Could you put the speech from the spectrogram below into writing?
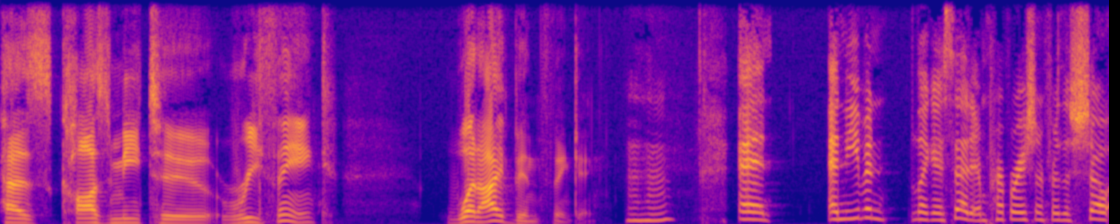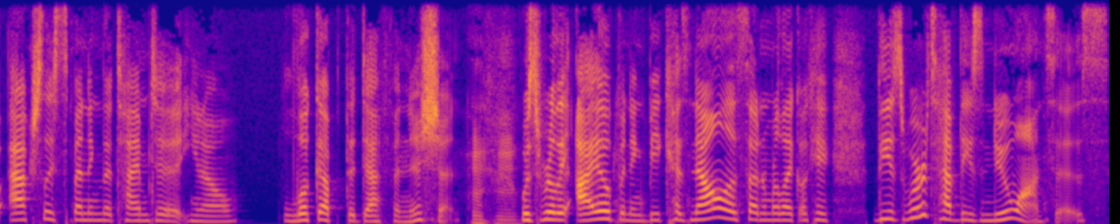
has caused me to rethink what I've been thinking. Mm-hmm. and and even like i said in preparation for the show actually spending the time to you know look up the definition mm-hmm. was really eye-opening because now all of a sudden we're like okay these words have these nuances.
